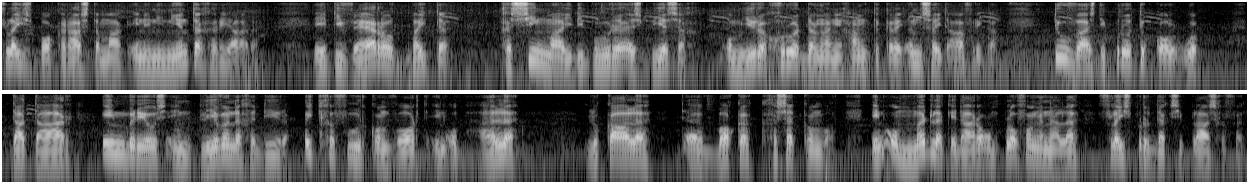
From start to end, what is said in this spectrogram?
vleisbok ras te maak en in die 90er jare het die wêreld buite gesien maar hierdie boere is besig om hier 'n groot ding aan die gang te kry in Suid-Afrika. Toe was die protokol oop dat daar embrio's en lewendige diere uitgevoer kon word en op hulle lokale uh, bokke gesit kon word. En onmiddellik het daar 'n ontploffing in hulle vleisproduksie plaasgevind.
